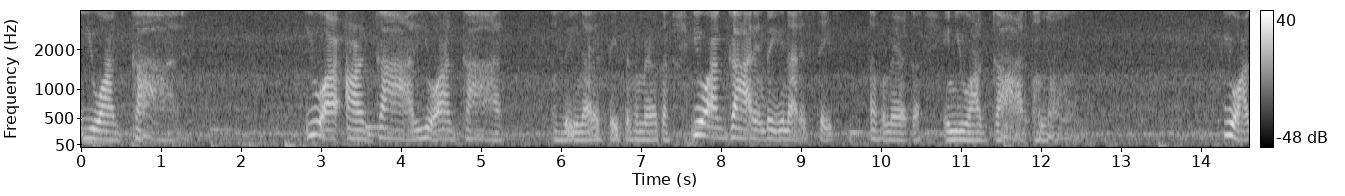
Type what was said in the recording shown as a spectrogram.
you are God. You are our God. You are God of the United States of America. You are God in the United States of America, and you are God alone. You are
